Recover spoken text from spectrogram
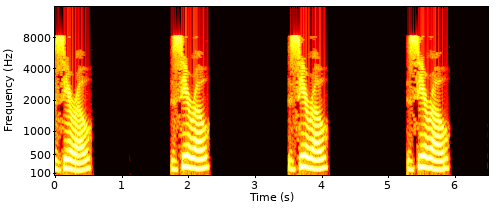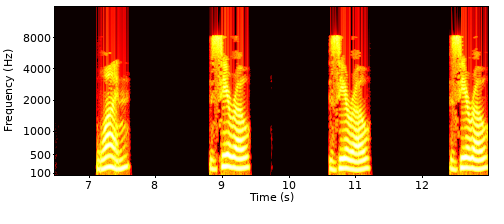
0 0 0 0 1 0 0 0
